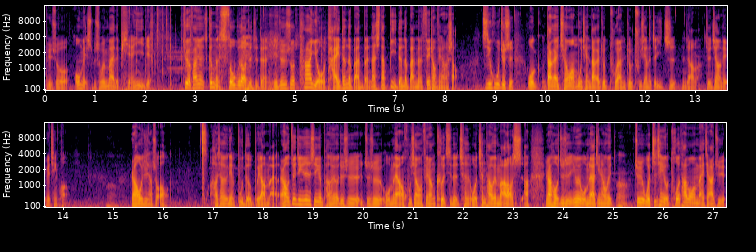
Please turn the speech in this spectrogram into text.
比如说欧美是不是会卖的便宜一点？结果发现根本搜不到这支灯，也就是说它有台灯的版本，但是它壁灯的版本非常非常少，几乎就是我大概全网目前大概就突然就出现了这一支，你知道吗？就这样的一个情况。然后我就想说，哦，好像有点不得不要买了。然后最近认识一个朋友，就是就是我们两个互相非常客气的称我称他为马老师啊。然后就是因为我们俩经常会，嗯，就是我之前有托他帮我买家具，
